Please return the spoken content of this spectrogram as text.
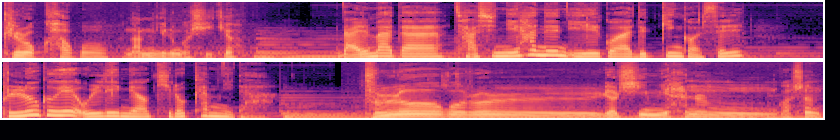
기록하고 남기는 것이죠. 날마다 자신이 하는 일과 느낀 것을 블로그에 올리며 기록합니다. 블로그를 열심히 하는 것은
